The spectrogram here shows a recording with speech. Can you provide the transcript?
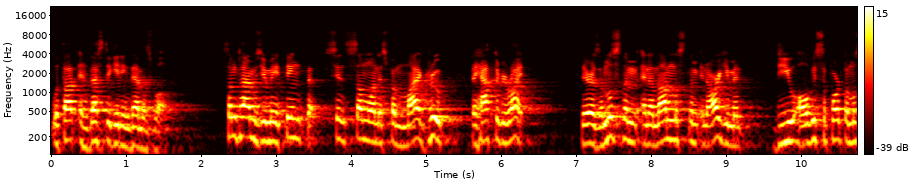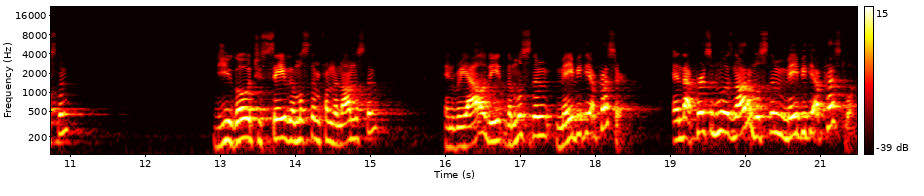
without investigating them as well. Sometimes you may think that since someone is from my group, they have to be right. There is a Muslim and a non Muslim in argument. Do you always support the Muslim? Do you go to save the Muslim from the non Muslim? In reality, the Muslim may be the oppressor, and that person who is not a Muslim may be the oppressed one.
